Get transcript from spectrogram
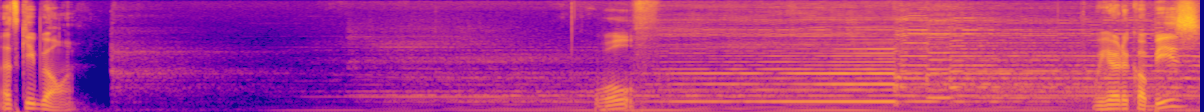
Let's keep going. Wolf. We hear the Kobiz.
